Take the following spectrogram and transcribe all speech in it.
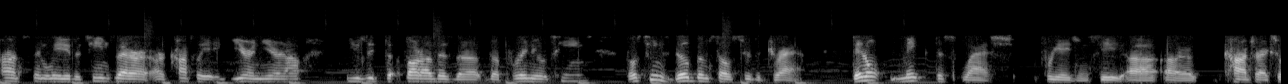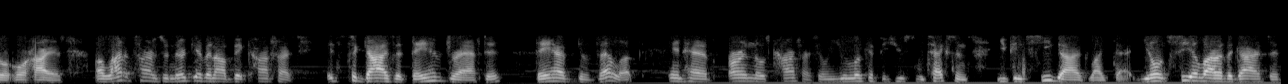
constantly, the teams that are, are constantly year in year out, usually th- thought of as the, the perennial teams, those teams build themselves through the draft. They don't make the splash free agency uh, uh, contracts or, or hires. A lot of times when they're giving out big contracts, it's to guys that they have drafted, they have developed, and have earned those contracts. And when you look at the Houston Texans, you can see guys like that. You don't see a lot of the guys that,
